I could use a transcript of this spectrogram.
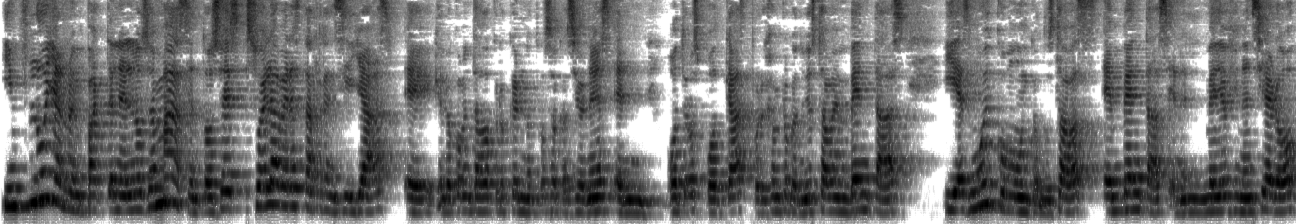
influyan o impacten en los demás. Entonces, suele haber estas rencillas, eh, que lo he comentado creo que en otras ocasiones, en otros podcasts, por ejemplo, cuando yo estaba en ventas, y es muy común cuando estabas en ventas en el medio financiero,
